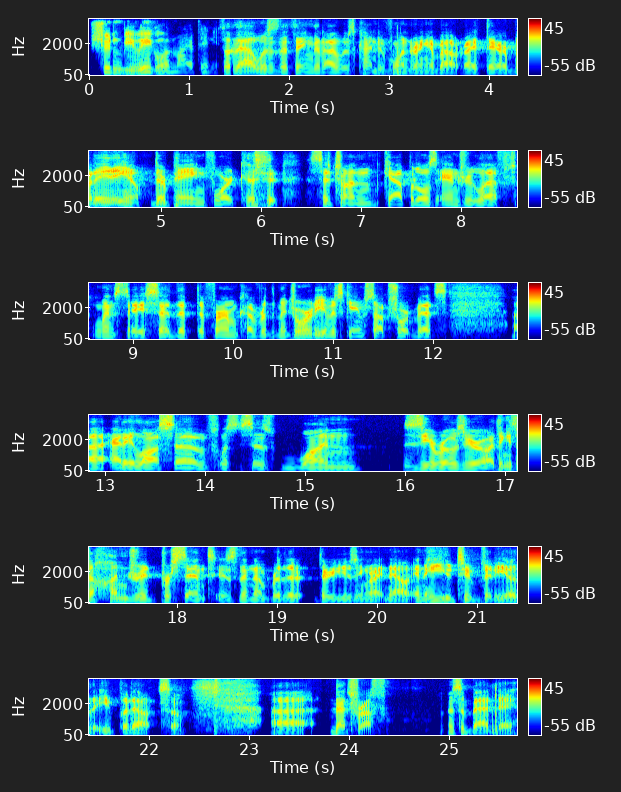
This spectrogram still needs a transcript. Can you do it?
shouldn't be legal, in my opinion. So that was the thing that I was kind of wondering about right there. But it, you know, they're paying for it because Citron Capital's Andrew Left Wednesday said that the firm covered the majority of its GameStop short bets uh, at a loss of what it says one zero zero. I think it's a hundred percent is the number that they're using right now in a YouTube video that he put out. So uh, that's rough. That's a bad day.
